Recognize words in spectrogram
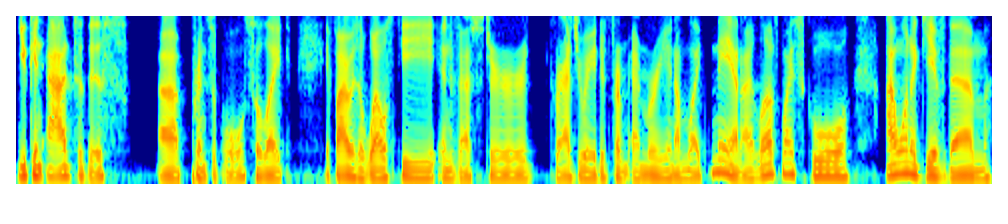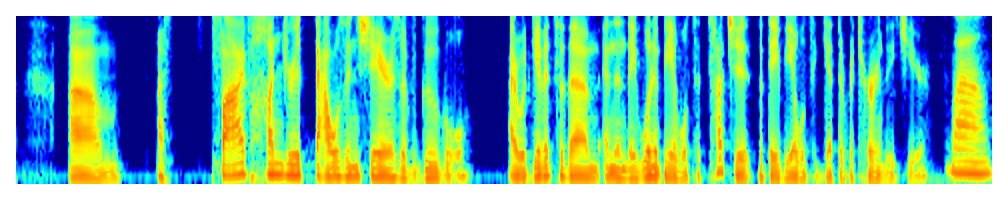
you can add to this uh, principal. So, like, if I was a wealthy investor, graduated from Emory, and I'm like, man, I love my school. I want to give them um, a 500,000 shares of Google. I would give it to them, and then they wouldn't be able to touch it, but they'd be able to get the returns each year. Wow.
